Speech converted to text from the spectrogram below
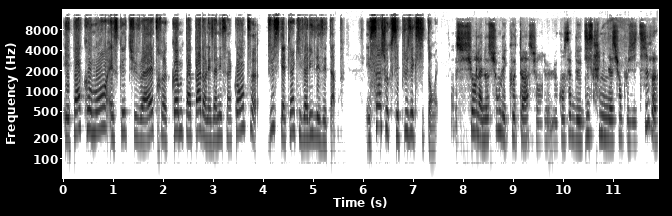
Et pas comment est-ce que tu vas être comme papa dans les années 50, juste quelqu'un qui valide les étapes. Et ça, je trouve que c'est plus excitant sur la notion des quotas, sur le, concept de discrimination positive,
